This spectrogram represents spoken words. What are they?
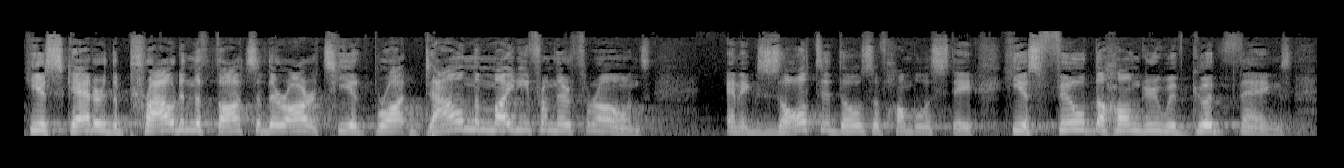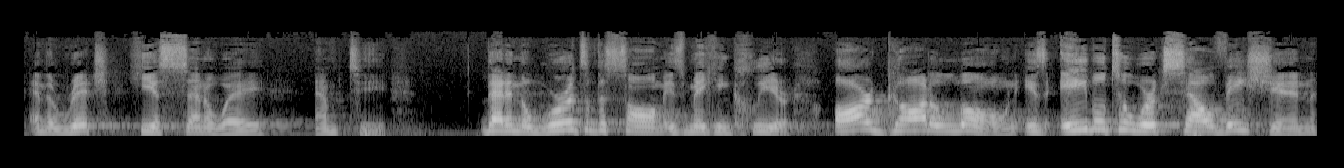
He has scattered the proud in the thoughts of their arts. He has brought down the mighty from their thrones and exalted those of humble estate. He has filled the hungry with good things, and the rich he has sent away empty. That, in the words of the psalm, is making clear our God alone is able to work salvation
